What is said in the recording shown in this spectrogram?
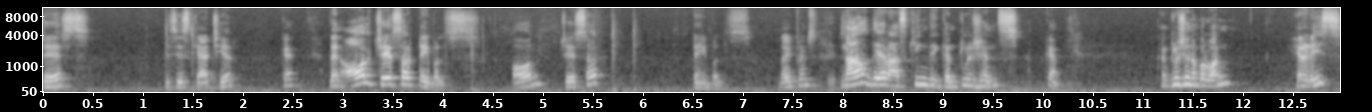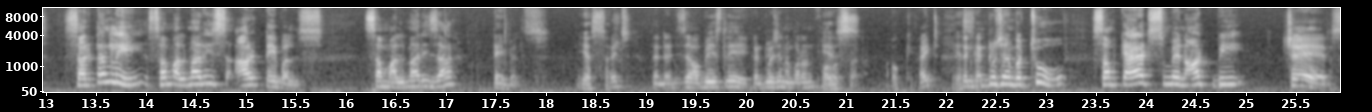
chairs this is cat here okay then all chairs are tables all chairs are tables right friends Yes. now they are asking the conclusions okay conclusion number 1 here it is certainly some almaris are tables some almaris are tables Yes, sir. right then that is obviously conclusion number 1 follows Yes. sir Okay. right? Yes, then sir. conclusion number two, some cats may not be chairs,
